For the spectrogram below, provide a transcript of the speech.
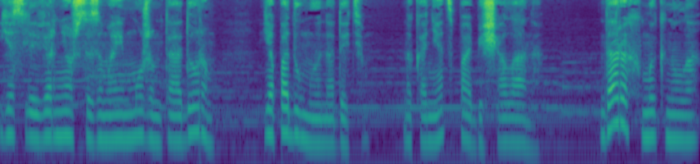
«Если вернешься за моим мужем Теодором, я подумаю над этим», — наконец пообещала она. Дара хмыкнула,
